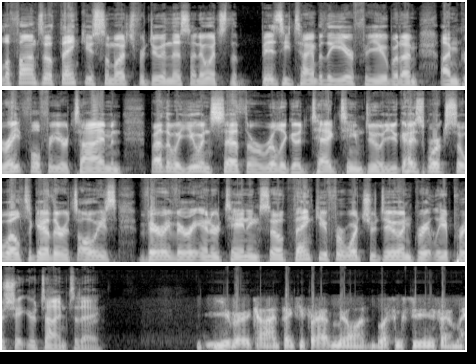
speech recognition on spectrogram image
LaPhonso, thank you so much for doing this. I know it's the busy time of the year for you, but I'm I'm grateful for your time. And by the way, you and Seth are a really good tag team duo. You guys work so well together. It's always very, very entertaining. So thank you for what you're doing. Greatly appreciate your time today. You're very kind. Thank you for having me on. Blessings to you and your family.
